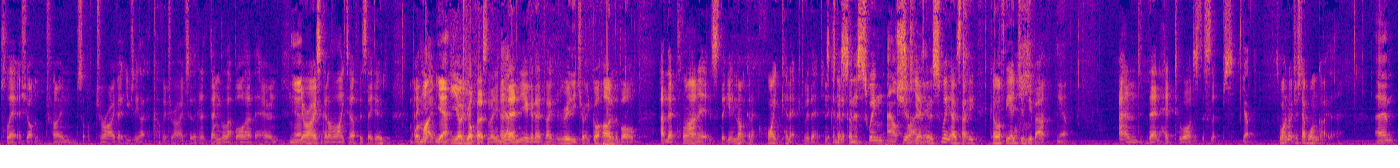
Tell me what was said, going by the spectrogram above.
play a shot and try and sort of drive it, usually like a cover drive. So they're going to dangle that ball out there, and Yeah. your eyes are going to light up as they do. Well, my- yeah. you're, you're personally, Yeah. and then you're going to like really try and go hard at the ball. And their plan is that you're not going to quite connect with it, and it's, It's going to come going to swing out just yeah, it's going to swing out slightly, come off the edge of your bat, Yeah. and then head towards the slips. Yep. So why not just have one guy there? Um,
